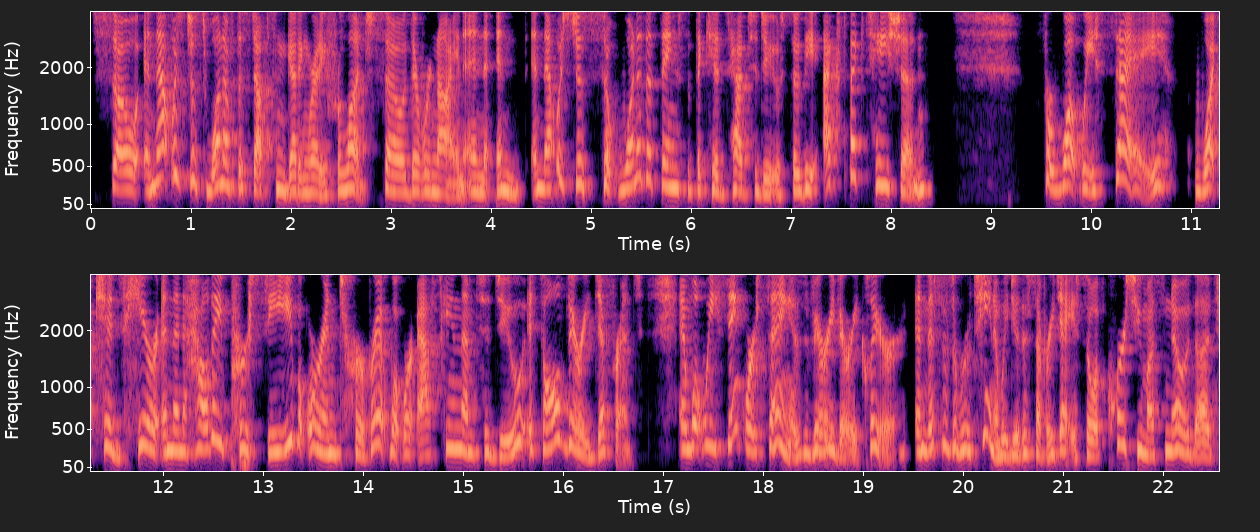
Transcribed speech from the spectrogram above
So and that was just one of the steps in getting ready for lunch. So there were nine and and and that was just so one of the things that the kids had to do. So the expectation for what we say what kids hear and then how they perceive or interpret what we're asking them to do it's all very different. And what we think we're saying is very very clear. And this is a routine and we do this every day. So of course you must know the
